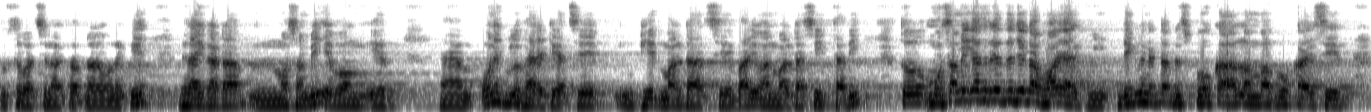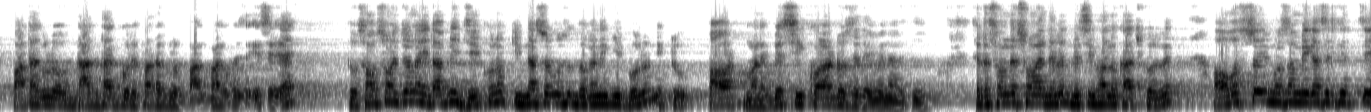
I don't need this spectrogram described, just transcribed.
বুঝতে পারছেন হয়তো আপনারা অনেকে ভেরাই কাটা মোসাম্বি এবং এর অনেকগুলো ভ্যারাইটি আছে ভিয়েত মালটা আছে, বাড়িওয়ান মালটা আছে ইত্যাদি। তো মোসাম্বি গাছের ক্ষেত্রে যেটা হয় আর কি, দেখবেন একটা বেশ পোকা, লম্বা পোকা এসে পাতাগুলো, দাগ দাগ করে পাতাগুলো বাঁক হয়ে এসে যায়। তো সবসময়ের জন্য এটা আপনি যে কোনো কীটনাশক ওষুধ দোকানে গিয়ে বলুন, একটু পাওয়ার মানে বেশি কড়া ডোজে দেবেন আর কি। সেটা সন্ধ্যের সময় দেবেন, বেশি ভালো কাজ করবে। অবশ্যই মোসাম্বি গাছের ক্ষেত্রে,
